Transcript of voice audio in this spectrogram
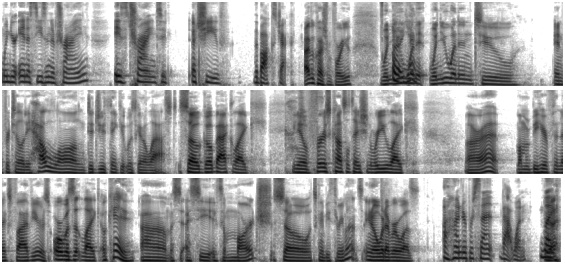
when you're in a season of trying is trying to achieve the box check. I have a question for you. When you Uh, went yes. in, when you went into infertility, how long did you think it was going to last? So go back like, you know, first consultation. Were you like, all right, I'm going to be here for the next five years, or was it like, okay, um, I see, I see it's a March, so it's going to be three months, you know, whatever it was. A hundred percent that one. Like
